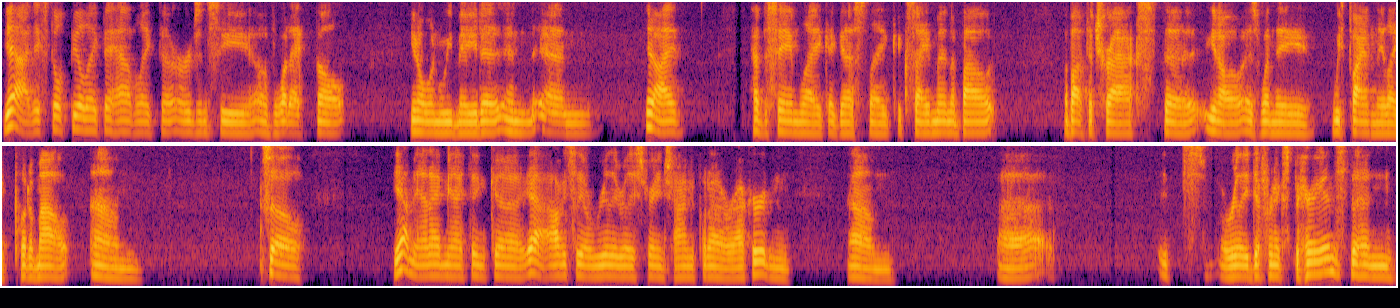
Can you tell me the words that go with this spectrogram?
yeah they still feel like they have like the urgency of what i felt you know when we made it and and you know i have the same like i guess like excitement about about the tracks the you know as when they we finally like put them out um so yeah man i mean i think uh yeah obviously a really really strange time to put out a record and um uh it's a really different experience than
